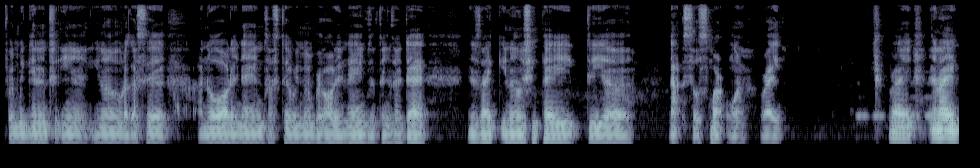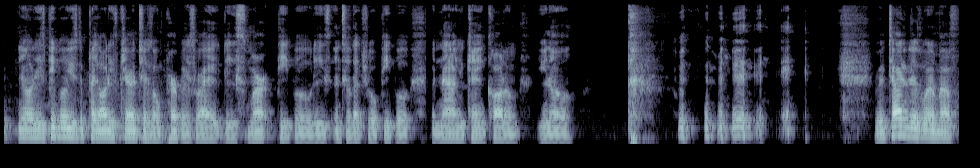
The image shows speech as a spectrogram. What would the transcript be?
from beginning to end. You know, like I said, I know all their names. I still remember all their names and things like that. It's like you know, she paid the uh not so smart one, right? Right. And like, you know, these people used to play all these characters on purpose, right? These smart people, these intellectual people, but now you can't call them, you know, retarded is one of my f-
